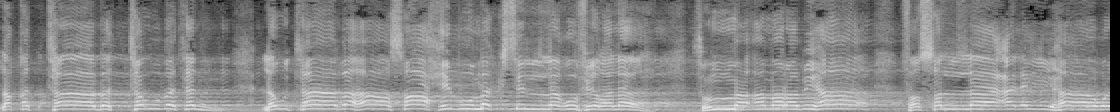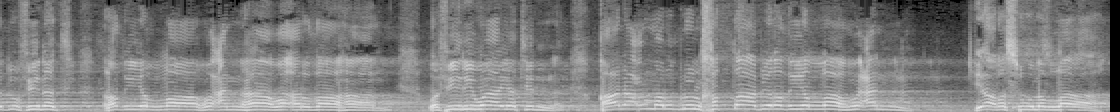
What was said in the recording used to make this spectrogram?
لقد تابت توبة لو تابها صاحب مكس لغفر له ثم أمر بها فصلى عليها ودفنت رضي الله عنها وأرضاها. وفي رواية قال عمر بن الخطاب رضي الله عنه يا رسول الله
